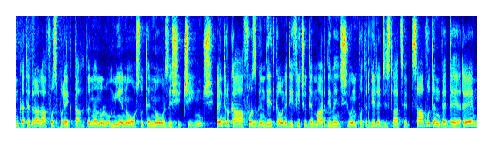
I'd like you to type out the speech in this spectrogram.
Când catedrala a fost proiectată în anul 1995, pentru că a fost gândit ca un edificiu de mari dimensiuni, potrivit legislației, s-a avut în vedere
